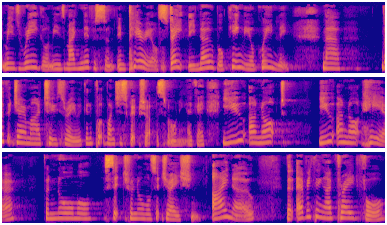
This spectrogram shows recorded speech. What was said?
It means regal, it means magnificent, imperial, stately, noble, kingly, or queenly. Now, look at Jeremiah 2 3. We're going to put a bunch of scripture up this morning, okay? You are not, you are not here for normal, sit for normal situation. I know that everything I prayed for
